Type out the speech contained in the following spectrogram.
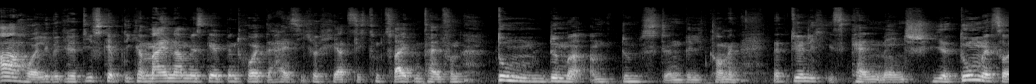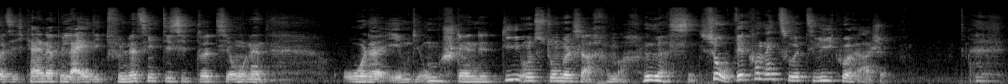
Ahoi, liebe Kreativskeptiker, mein Name ist Gabe und heute heiße ich euch herzlich zum zweiten Teil von Dumm, Dümmer am dümmsten willkommen. Natürlich ist kein Mensch hier dumm, es soll sich keiner beleidigt fühlen, das sind die Situationen oder eben die Umstände, die uns dumme Sachen machen lassen. So, wir kommen zur Zivilcourage.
